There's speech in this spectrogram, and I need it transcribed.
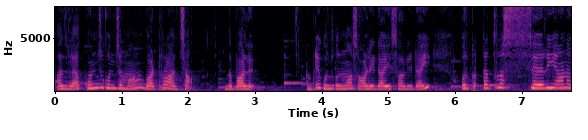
அதில் கொஞ்சம் கொஞ்சமாக பட்டர் ஆச்சான் இந்த பால். அப்படியே கொஞ்சம் கொஞ்சமாக சாலிட் ஆகி சாலிட் ஆகி ஒரு கட்டத்தில் சரியான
